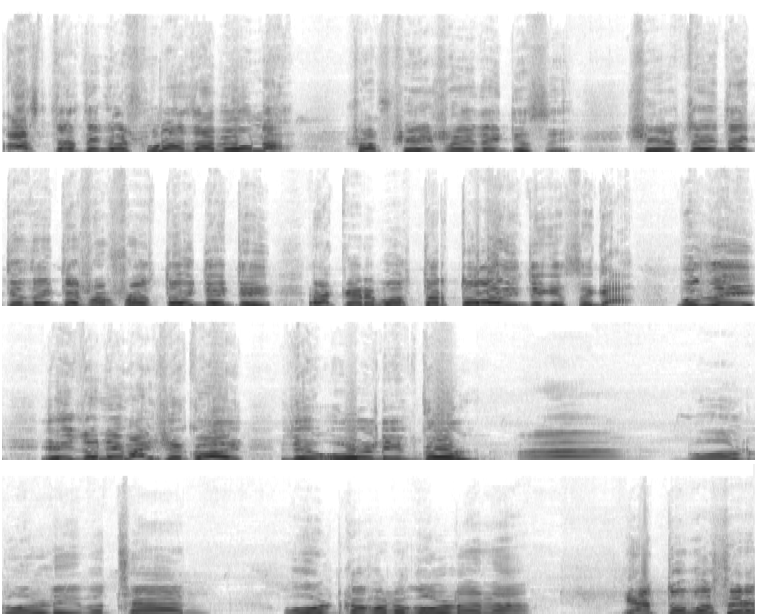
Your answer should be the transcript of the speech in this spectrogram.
আস্তে আস্তে গেলে শোনা যাবেও না। সব শেষ হয়ে যাইতেছে। শেষ হয়ে যাইতে যাইতে সব সস্তা হইতে হইতে একেবারে বস্তার তলা দিতে গেছে গা। বুঝলি? এই জন্যই মানুষে কয় যে ওল্ড ইজ গোল্ড হ্যাঁ গোল্ড গোল্ডই বুঝছেন? ওল্ড কখনো গোল্ড হয় না। এত বছরে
